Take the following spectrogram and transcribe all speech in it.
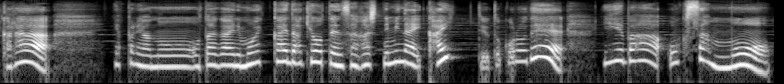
から、やっぱりあの、お互いにもう一回妥協点探してみないかいっていうところで、言えば、奥さんも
